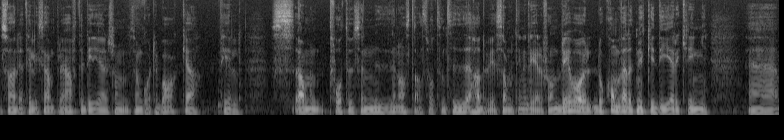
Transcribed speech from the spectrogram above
så hade jag till exempel jag haft idéer som, som går tillbaka till ja, men 2009 någonstans, 2010 hade vi samlat in idéer från. Det var, då kom väldigt mycket idéer kring eh,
